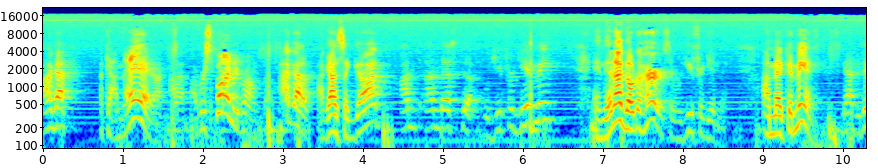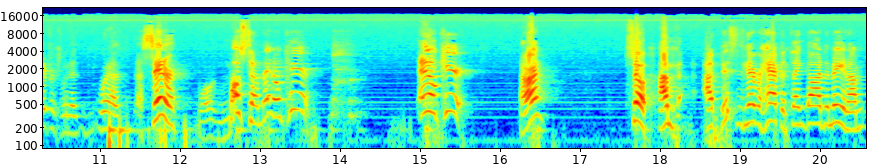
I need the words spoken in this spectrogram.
I got I got mad. I, I, I responded wrong. So I got I got to say, God, I, I messed up. Would you forgive me? And then I go to her and say, Would you forgive me? I make amends. Now the difference when a, when a, a sinner, well, most of the time they don't care. They don't care. All right. So I'm. I, this has never happened, thank God to me, and I'm.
